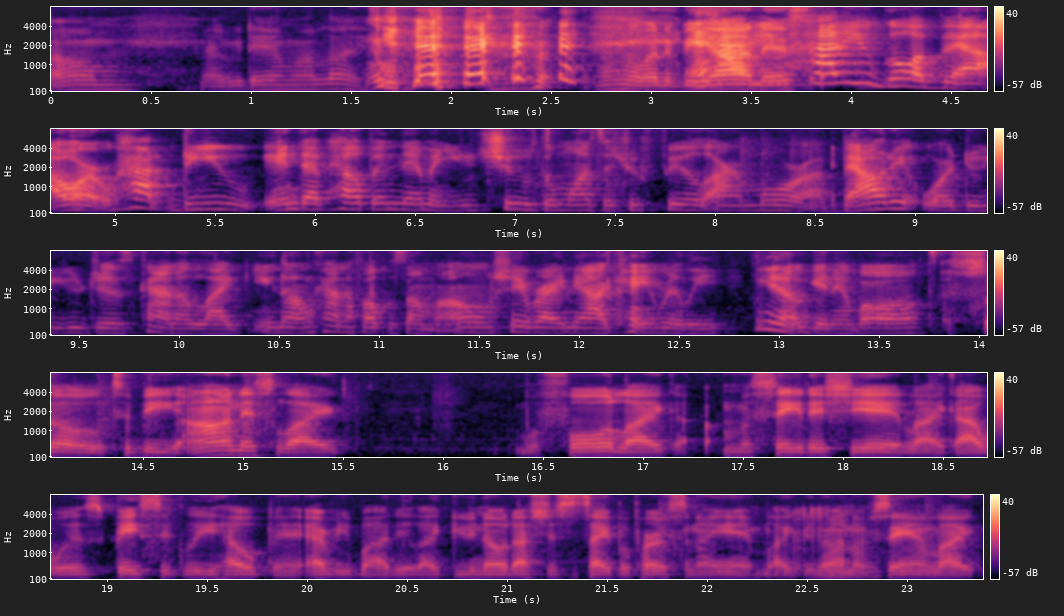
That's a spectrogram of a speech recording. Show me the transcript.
Um, every day of my life. I want to be And how do, you, honest. how do you go about, or how do you end up helping them, and you choose the ones that you feel are more about it, or do you just kind of like, you know, I'm kind of focused on my own shit right now. I can't really, you know, get involved. So to be honest, like before, like I'm gonna say this year, like I was basically helping everybody. Like you know, that's just the type of person I am. Like you know what I'm mm-hmm. saying. Like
